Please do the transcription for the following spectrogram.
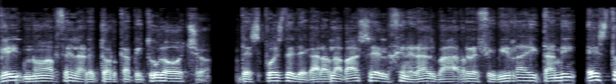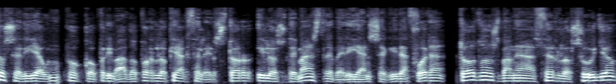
Gate no Accelerator capítulo 8. Después de llegar a la base el general va a recibir a Itami, esto sería un poco privado por lo que Accelerator y los demás deberían seguir afuera, todos van a hacer lo suyo,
